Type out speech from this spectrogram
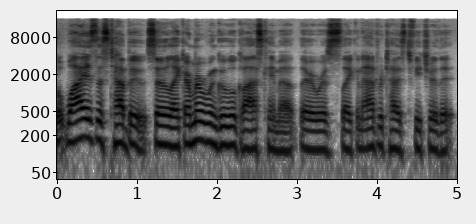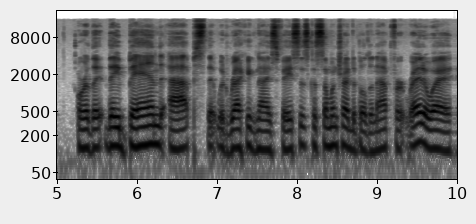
But why is this taboo? So, like, I remember when Google Glass came out, there was like an advertised feature that, or they, they banned apps that would recognize faces because someone tried to build an app for it right away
